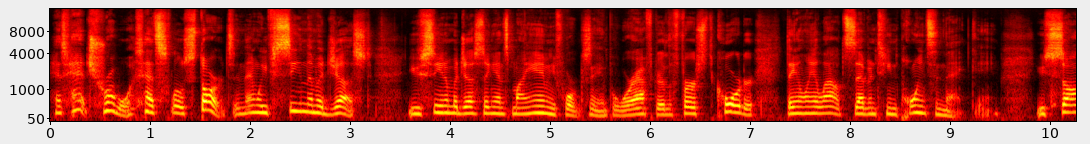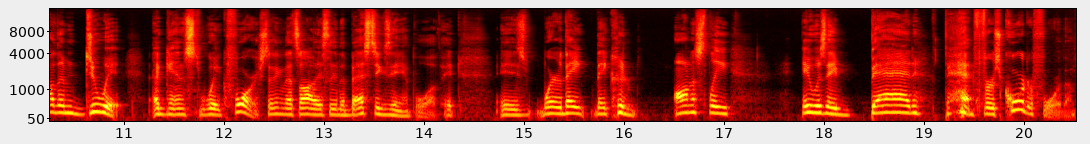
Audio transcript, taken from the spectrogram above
has had trouble, has had slow starts, and then we've seen them adjust. You've seen them adjust against Miami, for example, where after the first quarter, they only allowed 17 points in that game. You saw them do it against Wake Forest. I think that's obviously the best example of it, is where they, they could honestly it was a bad, bad first quarter for them.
